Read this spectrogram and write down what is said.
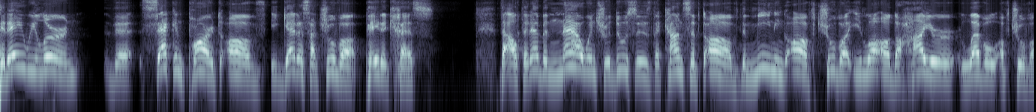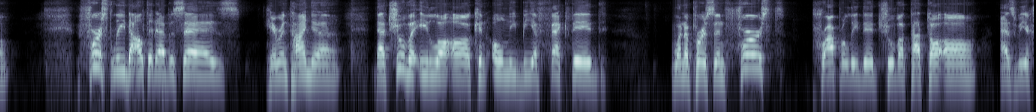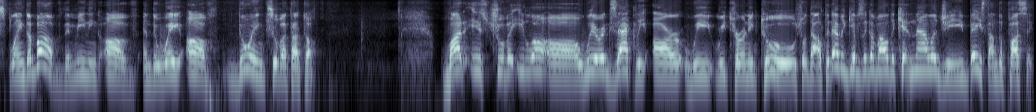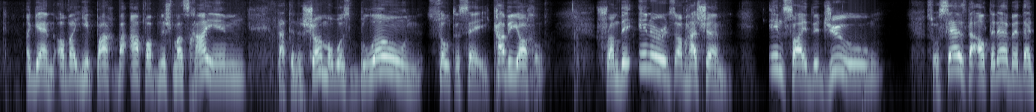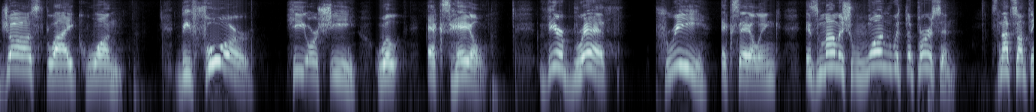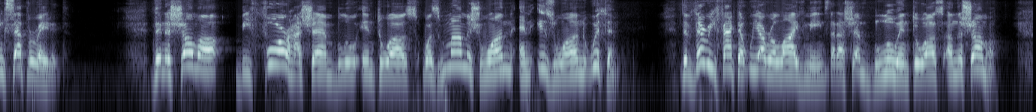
Today we learn the second part of Igeres Hatshuva Ches. The Alter Rebbe now introduces the concept of the meaning of tshuva ilah, the higher level of tshuva. Firstly, the Alter Rebbe says here in Tanya that tshuva ilah can only be affected when a person first properly did tshuva tata'ah, as we explained above, the meaning of and the way of doing tshuva tata'ah. What is tshuva ilah? Uh, where exactly are we returning to? So the Alter Rebbe gives a gavaldik analogy based on the pasuk. Again, of a yipach ba'apav nishmas chayim, that the neshama was blown, so to say, kaviyachal, from the innards of Hashem inside the Jew. So says the Alter Rebbe that just like one, before he or she will exhale, their breath pre exhaling is mamish one with the person. It's not something separated. The neshama before Hashem blew into us was mamish one and is one with him. The very fact that we are alive means that Hashem blew into us a neshama.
